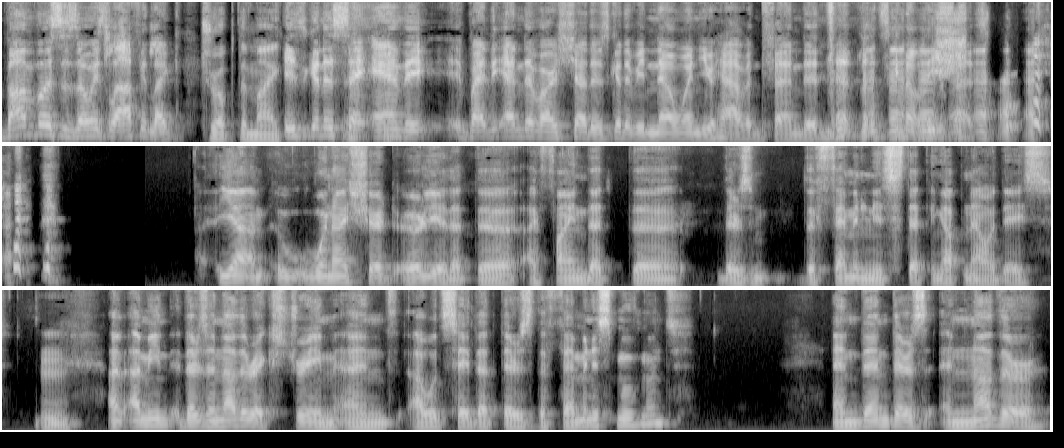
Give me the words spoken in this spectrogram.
Bambos is always laughing like Drop the mic. he's gonna say, Andy, by the end of our show, there's gonna be no one you haven't offended that, that's gonna leave us. yeah um, when i shared earlier that the i find that the there's the feminine is stepping up nowadays Mm. I, I mean there's another extreme and i would say that there's the feminist movement and then there's another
